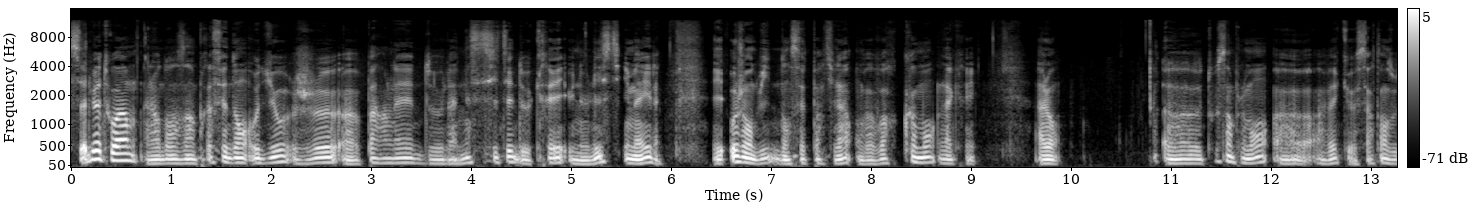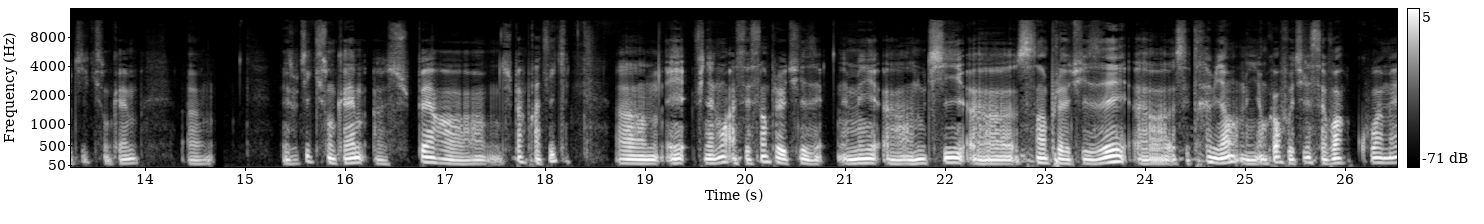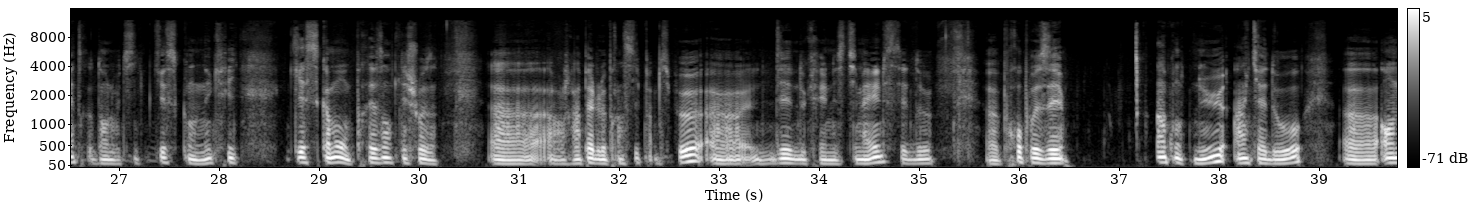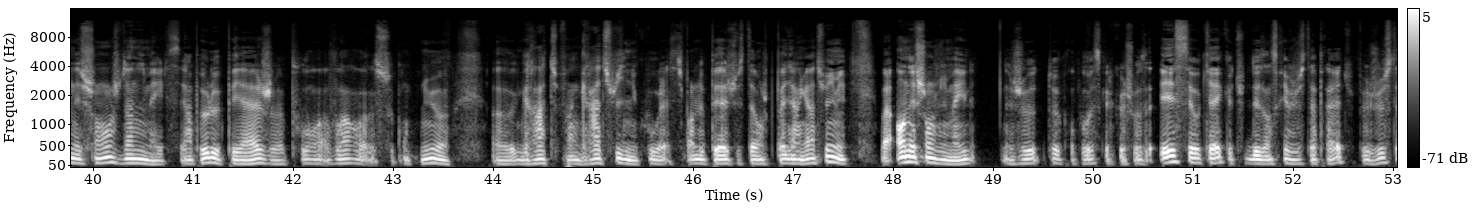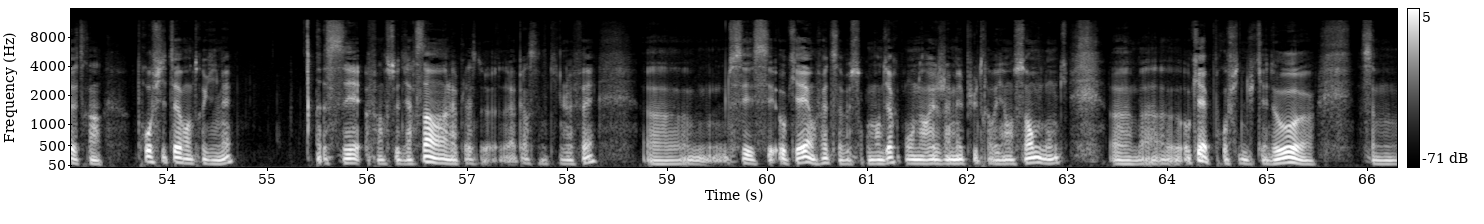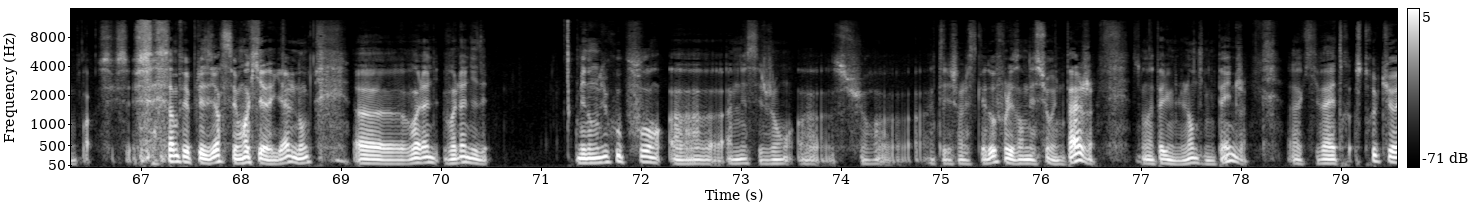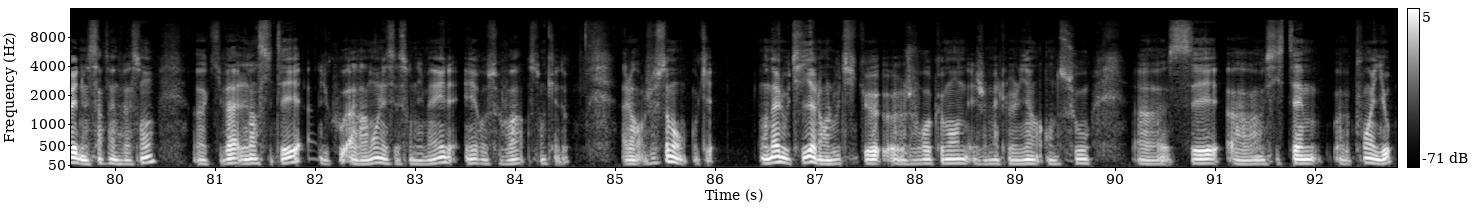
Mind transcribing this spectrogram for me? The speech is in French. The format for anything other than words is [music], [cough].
Salut à toi. Alors dans un précédent audio, je euh, parlais de la nécessité de créer une liste email et aujourd'hui dans cette partie-là, on va voir comment la créer. Alors euh, tout simplement euh, avec certains outils qui sont quand même des outils qui sont quand même super super pratiques et finalement assez simples à utiliser. Mais un outil simple à utiliser, c'est très bien, mais encore faut-il savoir quoi mettre dans l'outil. Qu'est-ce qu'on écrit? Comment on présente les choses? Euh, alors je rappelle le principe un petit peu. Euh, l'idée de créer une liste email, c'est de euh, proposer un contenu, un cadeau en échange d'un email. C'est un peu le péage pour avoir ce contenu enfin, gratuit. Du coup, si je parle de péage juste avant, je peux pas dire gratuit, mais voilà, en échange d'email, je te propose quelque chose. Et c'est ok que tu te désinscrives juste après. Tu peux juste être un profiteur entre guillemets c'est, enfin, se dire ça hein, à la place de, la personne qui le fait, euh, c'est ok. En fait, ça veut sûrement dire qu'on n'aurait jamais pu travailler ensemble. Donc, euh, bah, ok, profite du cadeau. Euh, ça, me, [laughs] ça me fait plaisir. C'est moi qui régale. Donc, voilà, voilà l'idée. Mais donc du coup, pour euh, amener ces gens euh, sur, euh, à télécharger ce cadeau, il faut les emmener sur une page, ce qu'on appelle une landing page, qui va être structurée d'une certaine façon, qui va l'inciter du coup à vraiment laisser son email et recevoir son cadeau. Alors justement, ok, on a l'outil. Alors l'outil que je vous recommande, et je vais mettre le lien en dessous, c'est système.io.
